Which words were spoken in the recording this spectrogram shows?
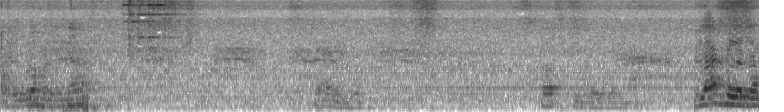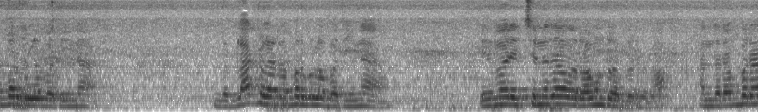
அதுக்கப்புறம் பார்த்தீங்கன்னா பிளாக் கலர் ரப்பருக்குள்ளே பார்த்தீங்கன்னா இந்த பிளாக் கலர் ரப்பருக்குள்ளே பார்த்தீங்கன்னா இது மாதிரி சின்னதாக ஒரு ரவுண்ட் ரப்பர் இருக்கும். அந்த ரப்பரை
